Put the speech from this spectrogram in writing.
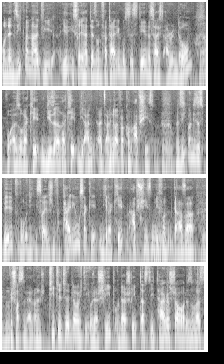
und dann sieht man halt, wie Israel hat ja so ein Verteidigungssystem, das heißt Iron Dome, Ja. wo also Raketen, diese Raketen, die an, als Angreifer kommen, abschießen. Und dann sieht man dieses Bild, wo die israelischen Verteidigungsraketen die Raketen abschießen, die von Gaza geschossen werden. Und dann titelte, glaube ich, die, oder schrieb, unterschrieb das die Tagesschau oder sowas,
